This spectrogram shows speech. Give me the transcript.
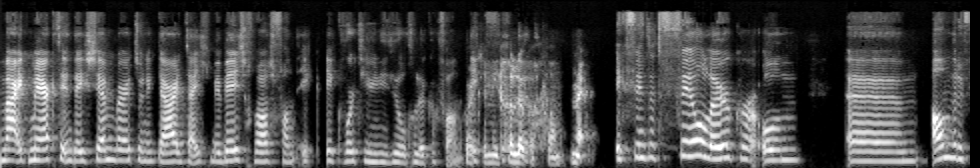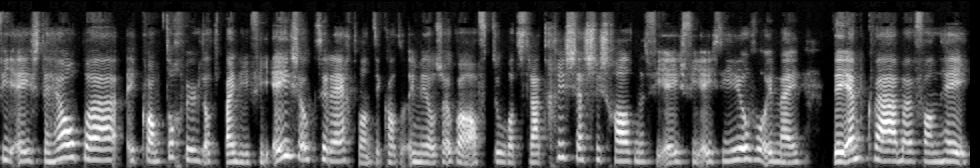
Maar ik merkte in december, toen ik daar een tijdje mee bezig was, van ik, ik word hier niet heel gelukkig van. Word er niet gelukkig van, nee. ik vind het veel leuker om ehm, andere VA's te helpen. Ik kwam toch weer dat bij die VA's ook terecht, want ik had inmiddels ook wel af en toe wat strategie-sessies gehad met VA's. VA's die heel veel in mij DM kwamen van, hey,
